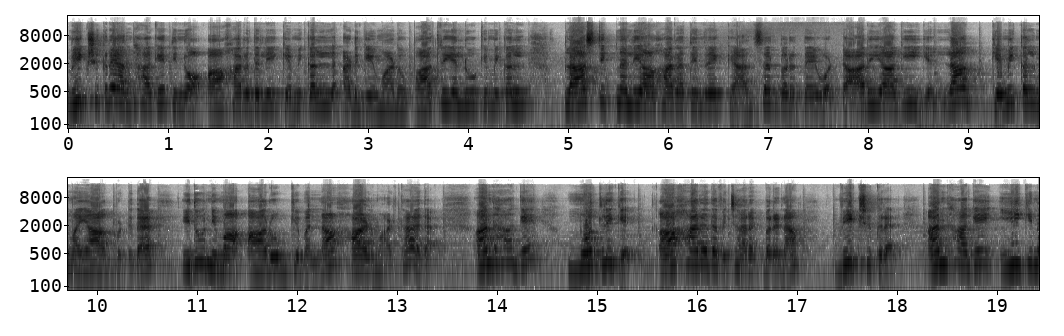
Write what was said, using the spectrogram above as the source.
ವೀಕ್ಷಕರೇ, ಅಂದಹಾಗೆ ತಿನ್ನೋ ಆಹಾರದಲ್ಲಿ ಕೆಮಿಕಲ್ ಅಡುಗೆ ಮಾಡೋ ಪಾತ್ರೆಯಲ್ಲೂ ಕೆಮಿಕಲ್ ಪ್ಲಾಸ್ಟಿಕ್ನಲ್ಲಿ ಆಹಾರ ತಿಂದ್ರೆ ಕ್ಯಾನ್ಸರ್ ಬರುತ್ತೆ. ಒಟ್ಟಾರಿಯಾಗಿ ಎಲ್ಲ ಕೆಮಿಕಲ್ ಮಯ ಆಗ್ಬಿಟ್ಟಿದೆ. ಇದು ನಿಮ್ಮ ಆರೋಗ್ಯವನ್ನ ಹಾಳು ಮಾಡ್ತಾ ಇದೆ. ಅಂದಹಾಗೆ ಮೊದಲಿಗೆ ಆಹಾರದ ವಿಚಾರಕ್ಕೆ ಬರೋಣ. ವೀಕ್ಷಕರೇ, ಅಂದಹಾಗೆ ಈಗಿನ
